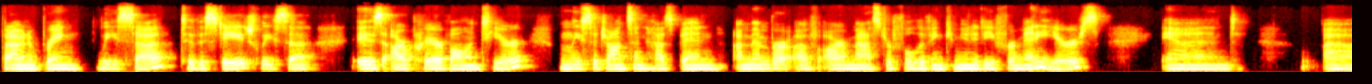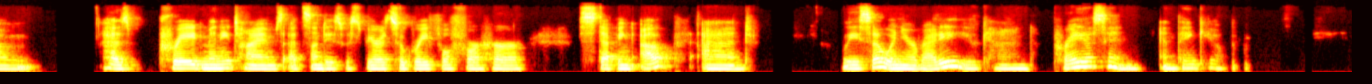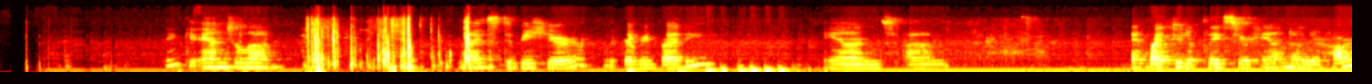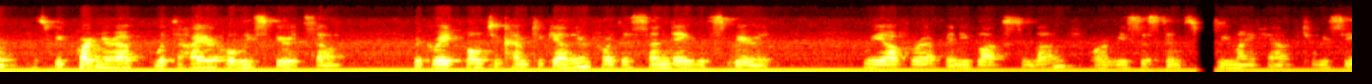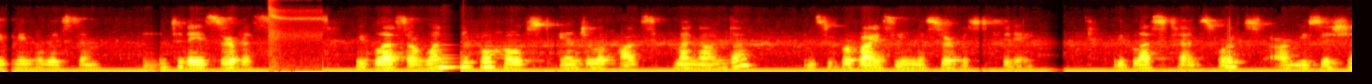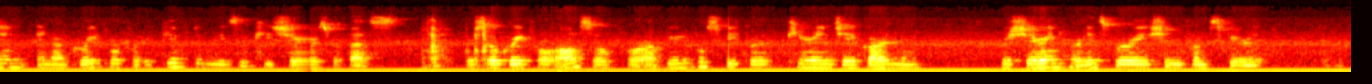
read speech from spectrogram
but I'm going to bring Lisa to the stage. Lisa is our prayer volunteer. And Lisa Johnson has been a member of our Masterful Living community for many years and um, has prayed many times at Sundays with Spirit. So grateful for her stepping up. And Lisa, when you're ready, you can pray us in. And thank you. Thank you, Angela. Nice to be here with everybody. And um, I invite you to place your hand on your heart as we partner up with the higher Holy Spirit self. We're grateful to come together for this Sunday with Spirit. We offer up any blocks to love or resistance we might have to receiving the wisdom in today's service. We bless our wonderful host, Angela Potts Mang'andah, in supervising the service today. We bless Tedd Swartz, our musician, and are grateful for the gift of music he shares with us. We're so grateful also for our beautiful speaker, kironJ. Gardner, for sharing her inspiration from Spirit.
